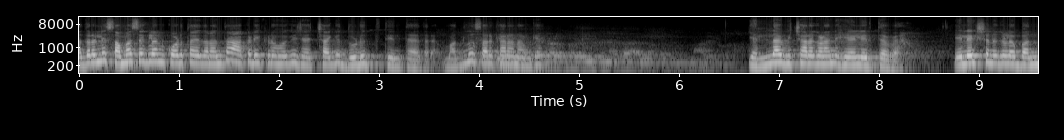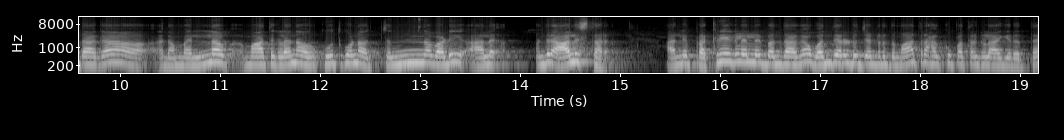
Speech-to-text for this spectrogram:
ಅದರಲ್ಲಿ ಸಮಸ್ಯೆಗಳನ್ನು ಕೊಡ್ತಾ ಇದ್ದಾರೆ ಅಂತ ಆ ಕಡೆ ಈ ಕಡೆ ಹೋಗಿ ಹೆಚ್ಚಾಗಿ ದುಡಿದು ತಿಂತಾ ಇದ್ದಾರೆ. ಮೊದಲು ಸರ್ಕಾರ ನಮಗೆ ಎಲ್ಲ ವಿಚಾರಗಳನ್ನು ಹೇಳಿರ್ತೇವೆ. ಎಲೆಕ್ಷನ್ಗಳು ಬಂದಾಗ ನಮ್ಮೆಲ್ಲ ಮಾತುಗಳನ್ನು ಅವ್ರು ಕೂತ್ಕೊಂಡು ಚೆನ್ನವಾಡಿ ಆಲ, ಅಂದರೆ ಆಲಿಸ್ತಾರೆ. ಅಲ್ಲಿ ಪ್ರಕ್ರಿಯೆಗಳಲ್ಲಿ ಬಂದಾಗ ಒಂದೆರಡು ಜನರದ್ದು ಮಾತ್ರ ಹಕ್ಕುಪತ್ರಗಳಾಗಿರುತ್ತೆ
